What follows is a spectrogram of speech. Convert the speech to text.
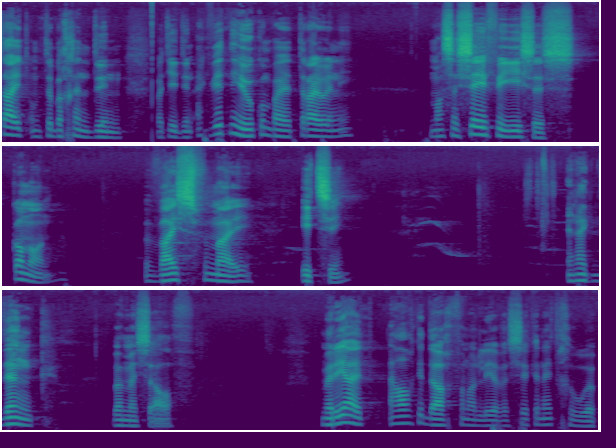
tyd om te begin doen wat jy doen. Ek weet nie hoekom by 'n troue nie, maar sy sê vir Jesus, "Kom aan. Wys vir my ietsie." En ek dink by myself, Maria het elke dag van haar lewe seker net gehoop.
